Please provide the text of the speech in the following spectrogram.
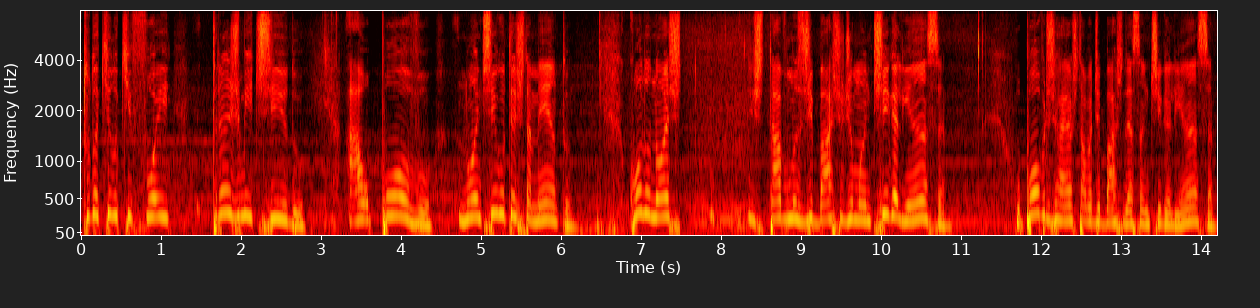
tudo aquilo que foi transmitido ao povo no Antigo Testamento, quando nós estávamos debaixo de uma antiga aliança, o povo de Israel estava debaixo dessa antiga aliança,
